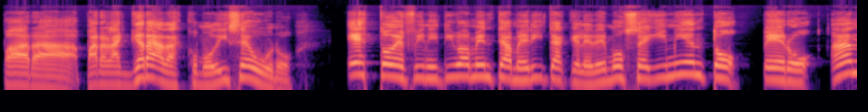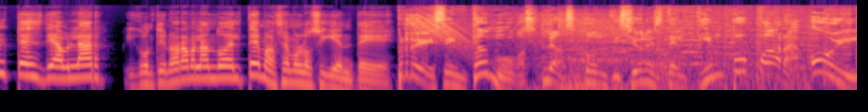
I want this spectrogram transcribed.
para, para las gradas, como dice uno? Esto definitivamente amerita que le demos seguimiento, pero antes de hablar y continuar hablando del tema, hacemos lo siguiente. Presentamos las condiciones del tiempo para hoy.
